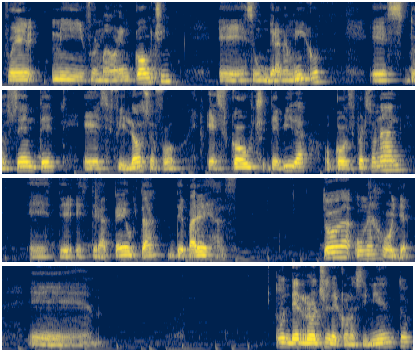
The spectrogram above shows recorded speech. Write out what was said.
fue mi formador en coaching, es un gran amigo, es docente, es filósofo, es coach de vida o coach personal, este, es terapeuta de parejas. Toda una joya. Eh, un derroche de conocimiento,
